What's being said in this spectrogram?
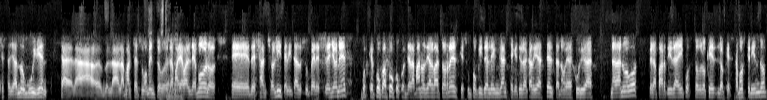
se está llevando muy bien. O sea, la, la, la marcha en su momento de la Maya Valdemoro, eh, de Sancho Little y tal, super estrellones, pues que poco a poco, con de la mano de Alba Torres, que es un poquito el enganche, que tiene una calidad excelsa, no voy a descubrir nada nuevo, pero a partir de ahí, pues todo lo que, lo que estamos teniendo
